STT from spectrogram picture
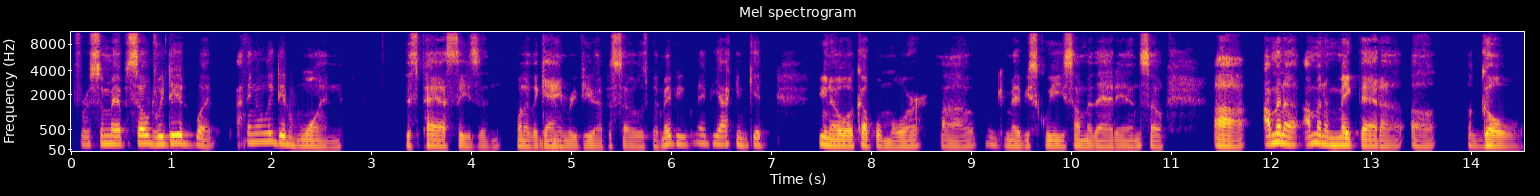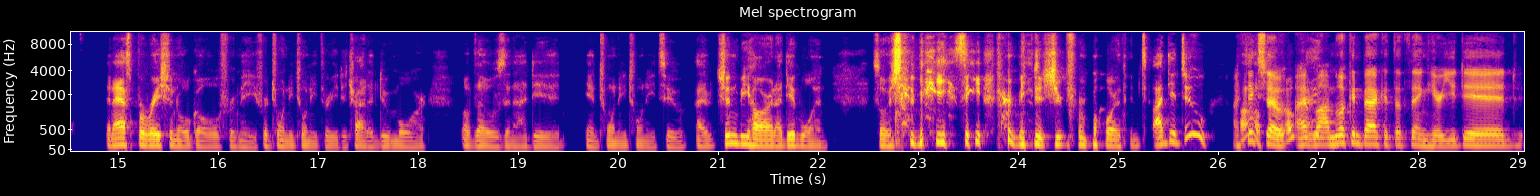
for some episodes. We did what I think I only did one this past season, one of the mm-hmm. game review episodes, but maybe maybe I can get you know a couple more. Uh, we can maybe squeeze some of that in. So uh, I'm gonna I'm gonna make that a, a a goal, an aspirational goal for me for 2023 to try to do more of those than I did in 2022. It shouldn't be hard. I did one. So it should be easy for me to shoot for more than t- I did too. I think oh, so. Okay. I'm, I'm, looking back at the thing here. You did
